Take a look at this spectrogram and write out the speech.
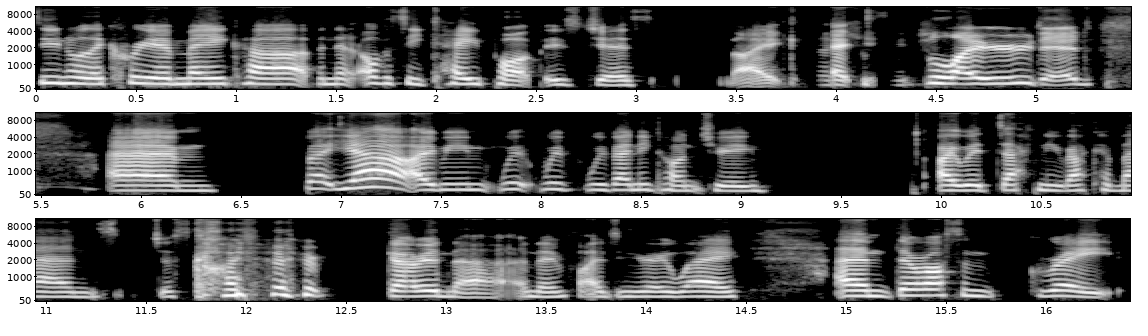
doing all their Korean makeup, and then obviously K-pop is just like That's exploded. Huge. Um, but yeah, I mean, with, with with any country, I would definitely recommend just kind of going there and then finding your own way. And um, there are some great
